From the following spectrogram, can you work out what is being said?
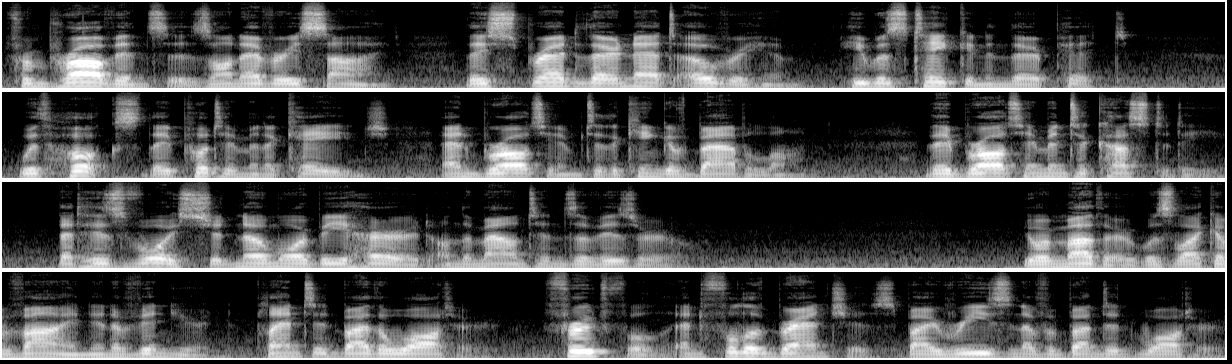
from provinces on every side. They spread their net over him. He was taken in their pit. With hooks they put him in a cage, and brought him to the king of Babylon. They brought him into custody, that his voice should no more be heard on the mountains of Israel. Your mother was like a vine in a vineyard, planted by the water, fruitful and full of branches by reason of abundant water.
